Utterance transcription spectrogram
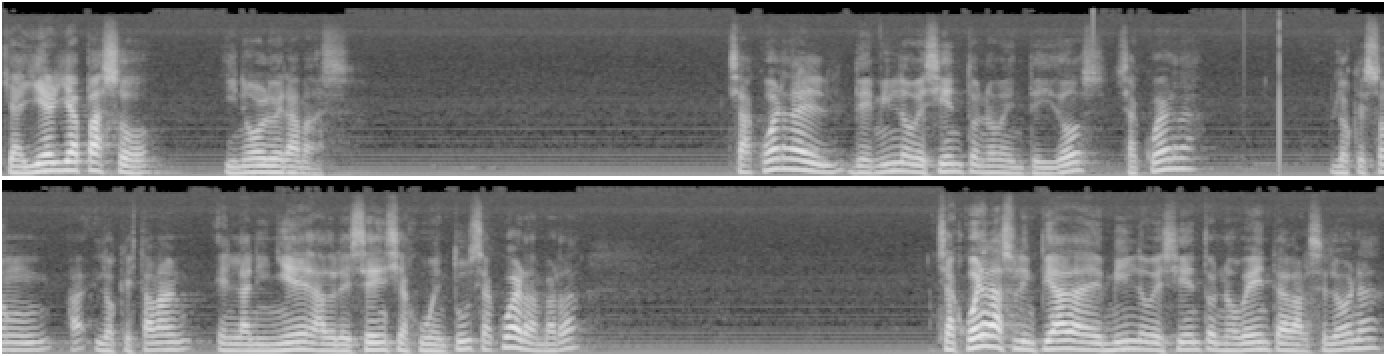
Que ayer ya pasó y no volverá más. ¿Se acuerda de 1992? ¿Se acuerda? Los que, son, los que estaban en la niñez, adolescencia, juventud, ¿se acuerdan, verdad? ¿Se acuerda de las Olimpiadas de 1990 de Barcelona?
